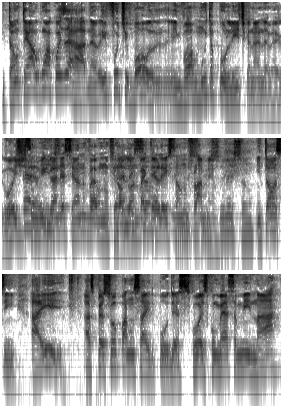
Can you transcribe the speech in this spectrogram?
Então tem alguma coisa errada, né? E futebol envolve muita política, né, né velho? Hoje, É, se não me engano, isso. esse ano, vai, no final É do ano, vai ter eleição no isso, Flamengo. isso, eleição. Então, assim, aí as pessoas, para não sair do poder dessas coisas, começam a minar,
